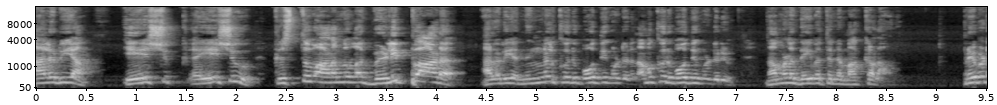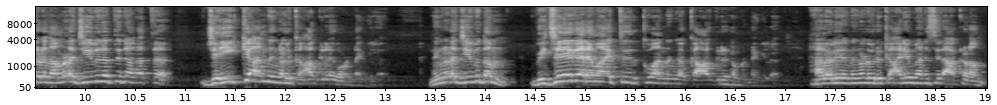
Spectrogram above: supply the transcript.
ഹല്ലേലൂയ യേശു യേശു ക്രിസ്തുവാണെന്നുള്ള വെളിപ്പാട് ഹല്ലേലൂയ നിങ്ങൾക്കൊരു ബോധ്യം കൊണ്ടുവരും നമുക്കൊരു ബോധ്യം കൊണ്ടുവരും. നമ്മൾ ദൈവത്തിന്റെ മക്കളാണ്. പ്രിയപ്പെട്ടവർ നമ്മുടെ ജീവിതത്തിനകത്ത് ജയിക്കാൻ നിങ്ങൾക്ക് ആഗ്രഹമുണ്ടെങ്കിൽ നിങ്ങളുടെ ജീവിതം വിജയകരമായി തീർക്കുവാൻ നിങ്ങൾക്ക് ആഗ്രഹമുണ്ടെങ്കിൽ ഹലോലിയ നിങ്ങൾ ഒരു കാര്യം മനസ്സിലാക്കണം.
